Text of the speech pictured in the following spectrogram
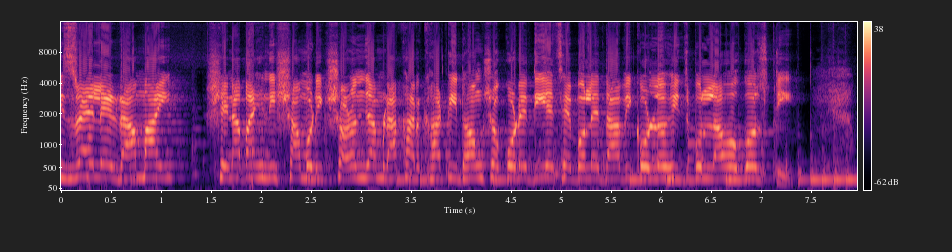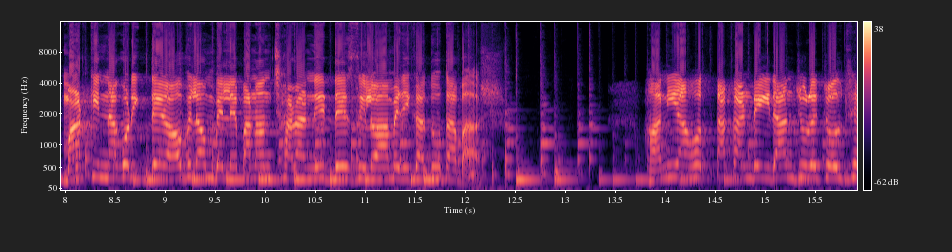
ইসরায়েলের রামাই সেনাবাহিনীর সামরিক সরঞ্জাম রাখার ঘাঁটি ধ্বংস করে দিয়েছে বলে দাবি করল হিজবুল্লাহ গোষ্ঠী। মার্কিন নাগরিকদের অবিলম্বে লেবানন ছাড়ার নির্দেশ দিল আমেরিকা দূতাবাস। হানিয়া হত্যাকাণ্ডে ইরান জুড়ে চলছে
